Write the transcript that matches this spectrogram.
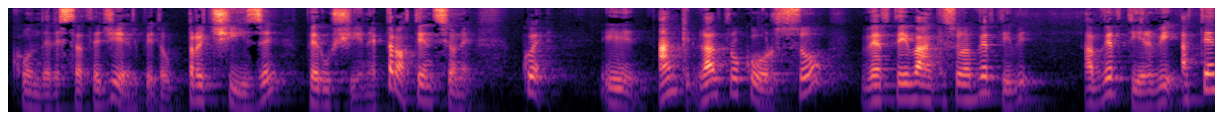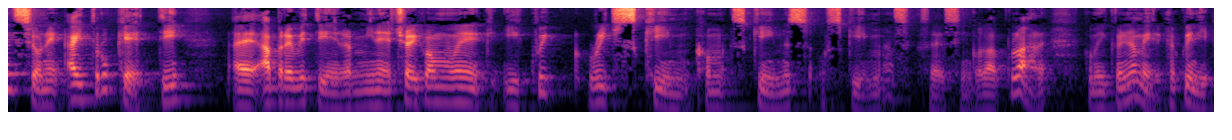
con delle strategie, ripeto, precise per uscire. Però attenzione, que- eh, anche l'altro corso verteva anche sull'avvertirvi avvertirvi attenzione ai trucchetti eh, a breve termine, cioè come i quick reach scheme, come schemes o scheme, se è singolare plurale, come dicono in America, quindi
